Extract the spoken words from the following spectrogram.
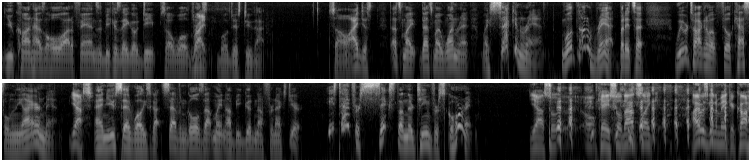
UConn has a whole lot of fans, because they go deep, so we'll just Right. we'll just do that. So I just that's my that's my one rant. My second rant. Well, it's not a rant, but it's a. We were talking about Phil Kessel and the Iron Man, yes. and you said, well, he's got seven goals. That might not be good enough for next year. He's tied for sixth on their team for scoring. Yeah. So uh, okay. So that's like I was going to make a call.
